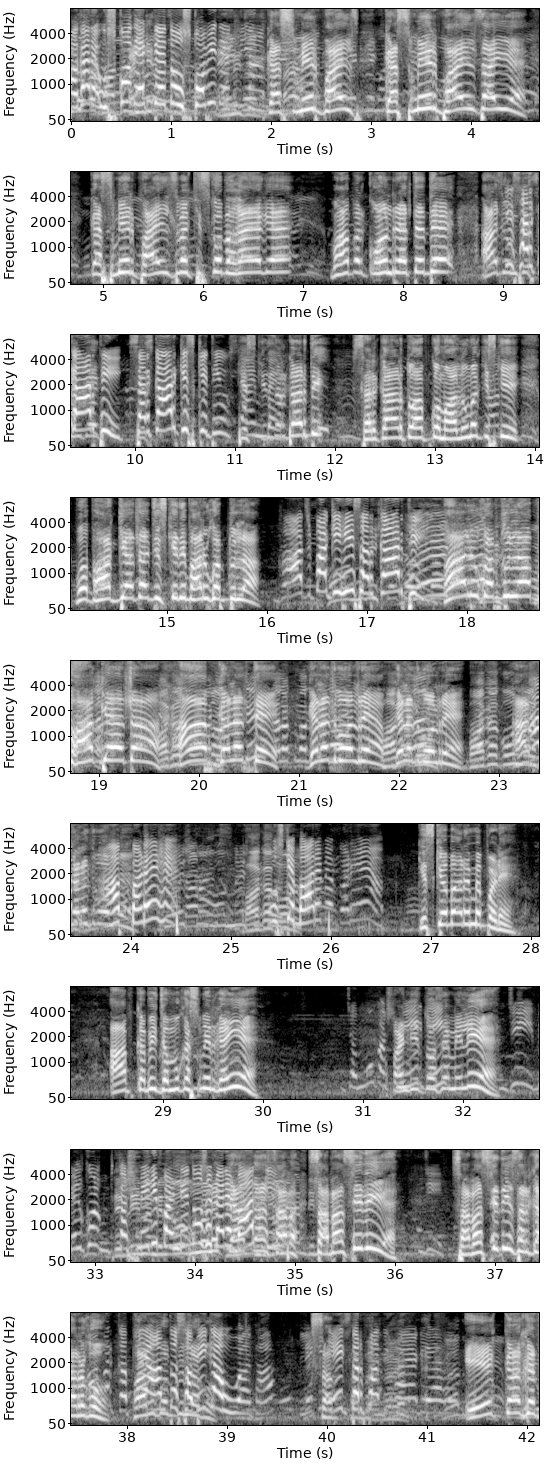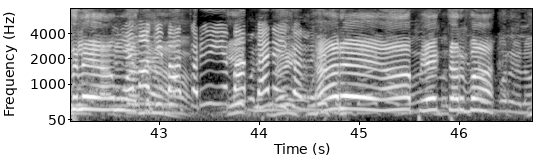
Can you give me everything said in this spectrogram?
अगर उसको देखते हैं तो उसको भी देख कश्मीर फाइल्स कश्मीर फाइल्स आई है। कश्मीर फाइल्स में किसको भगाया गया है? वहाँ पर कौन रहते थे? आज सरकार थी। सरकार किसकी थी उस किसकी सरकार थी? सरकार तो आपको मालूम है किसकी? वो भाग गया था जिसकी थी फारूक अब्दुल्ला। भाजपा की ही सरकार थी। फारूक अब्दुल्ला भाग गया था। आप गलत थे। गलत बोल रहे हैं आप गलत बोल रहे हैं। आप गलत आप पढ़े हैं। उसके बारे में पढ़े हैं आप। किसके बारे में पढ़े? आप कभी जम्मू कश्मीर गई हैं? जम्मू कश्मीर पंडितों से मिली है? जी बिल्कुल कश्मीरी पंडितों से मैंने बात की। शाबाशी दी है? शाबाशी दी सरकारों को। पर फारूक तो सभी का। हुआ था लेकिन सब- एक तरफा दिखाया गया एक का कत्ले आम की बात कर रही ये बात मैं नहीं कर रही। अरे आप एक तरफा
